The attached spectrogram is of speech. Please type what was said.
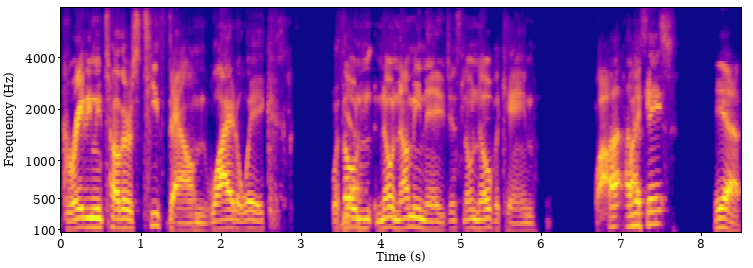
grating each other's teeth down, wide awake, with yeah. no no numbing agents, no novocaine. Wow, uh, same, yeah.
